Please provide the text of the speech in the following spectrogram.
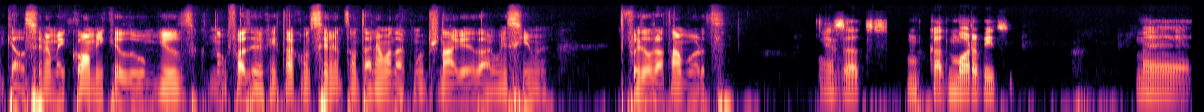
aquela cena meio cómica do miúdo que não faz ideia o que é que está a acontecer, então está-lhe a mandar com uma besnaga de água em cima. Depois ele já está morto. exato. Um bocado mórbido, mas,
